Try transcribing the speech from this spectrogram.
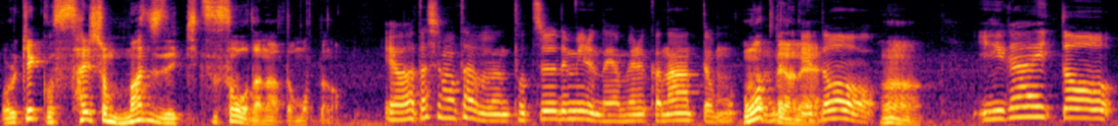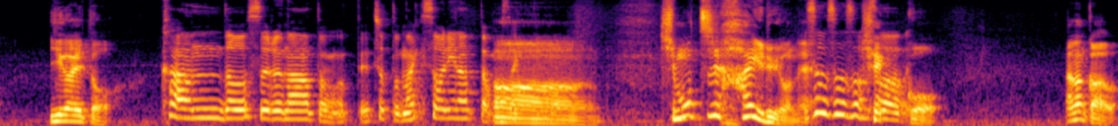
俺結構最初マジできつそうだなと思ったの。いや私も多分途中で見るのやめるかなって思ったんだ思ったよね。けど、うん。意外と意外と感動するなと思ってちょっと泣きそうになったもんさ気持ち入るよね。そうそうそう結構。あなんか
